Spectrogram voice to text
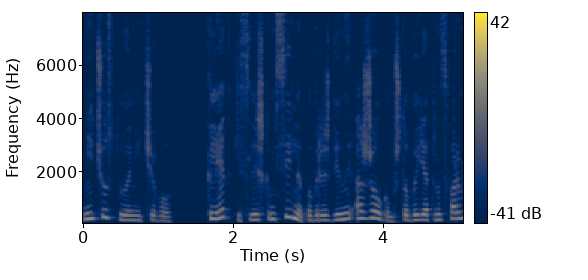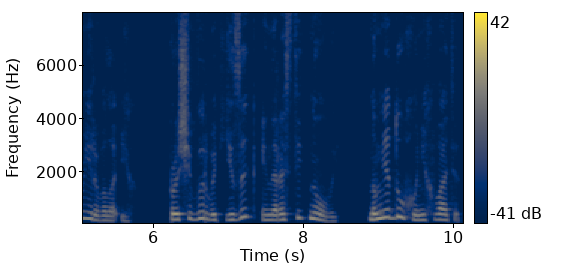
Не чувствую ничего. Клетки слишком сильно повреждены ожогом, чтобы я трансформировала их. Проще вырвать язык и нарастить новый. Но мне духу не хватит.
